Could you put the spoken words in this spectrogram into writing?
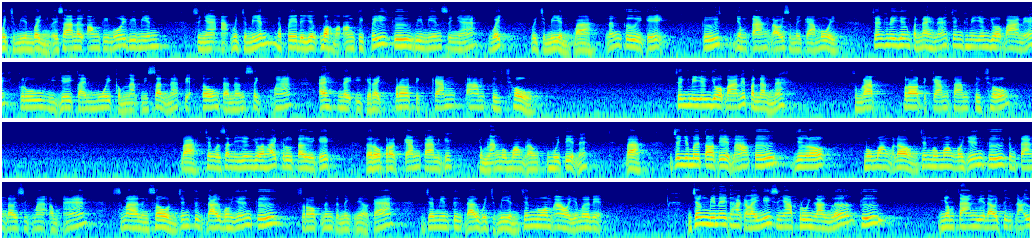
វិជ្ជមានវិញដោយសារនៅអង្គទី1វាមានសញ្ញាអវិជ្ជមាននៅពេលដែលយើងបោះមកអង្គទី2គឺវាមានសញ្ញាវិជ្ជវិជ្ជមានបាទហ្នឹងគឺអីគេគឺខ្ញុំតាំងដោយសមីការមួយ ចឹងគ្នាយើងប៉ុណ្ណេះណាចឹងគ្នាយើងយកបានទេគ្រូនិយាយតែមួយកំណាត់នេះសិនណាតាកតងទៅនឹងសិក្មា S នៃ Y ប្រតិកម្មតាមទិសឈរចឹងគ្នាយើងយកបានទេប៉ុណ្ណឹងណាសម្រាប់ប្រតិកម្មតាមទិសឈរបាទចឹងបើសិនជាយើងយល់ហើយគ្រូទៅអីគេទៅរកប្រតិកម្មតាមអីគេកម្លាំងមុំមម្ដងមួយទៀតណាបាទ អញ្ចឹងយើងមើលតទៀតមកគឺយើងរកមុំមម្ដងអញ្ចឹងមុំមរបស់យើងគឺចំតាំងដោយ sigma MA ស្មើនឹង0អញ្ចឹងទិសដៅរបស់យើងគឺស្របនឹងតនិចនាឡិកាអញ្ចឹងមានទិសដៅវិជ្ជមានអញ្ចឹងនាំឲ្យយើងមើលនេះអញ្ចឹងមានន័យថាកន្លែងនេះសញ្ញាព្រួញឡើងលើគឺខ្ញុំតាំងវាដោយទិសដៅ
